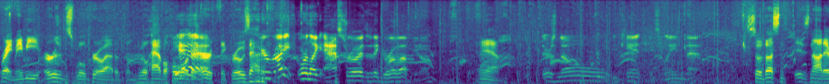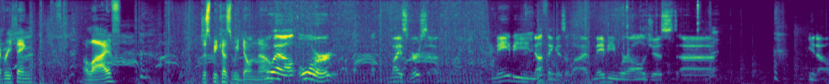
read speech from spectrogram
Right. Maybe earths will grow out of them. We'll have a whole other Earth that grows out of. you're of. right or like asteroids they grow up you know Yeah. there's no you can't explain that So thus is not everything alive? Just because we don't know? well or vice versa maybe nothing is alive. Maybe we're all just uh you know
